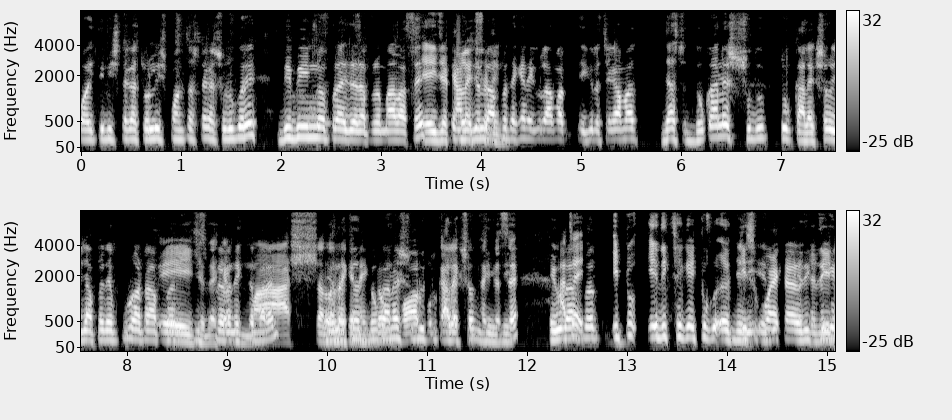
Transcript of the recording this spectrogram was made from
পঁয়ত্রিশ টাকা চল্লিশ পঞ্চাশ টাকা শুরু করে বিভিন্ন প্রাইজের আপনার মাল আছে। এই যে কালেকশন আপনি দেখেন এগুলো আমার এগুলো হচ্ছে আমার জাস্ট দোকানের শুধু একটু কালেকশন ওই যে আপনাদের পুরোটা আপনার দেখতে পারেন। মাশাআল্লাহ দোকানের শুধু একটু কালেকশন থাকতেছে। এগুলো আচ্ছা, একটু এদিক থেকে একটু কিছু কয়েকটা এদিক থেকে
